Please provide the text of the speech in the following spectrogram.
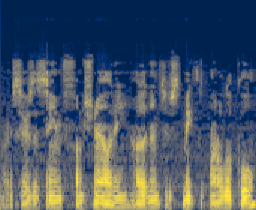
Alright, so there's the same functionality other than just make the model look cool.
